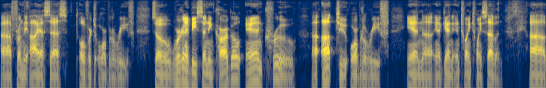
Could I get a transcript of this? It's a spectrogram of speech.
uh, from the ISS over to orbital reef. So we're going to be sending cargo and crew uh, up to orbital reef in again in 2027. Uh,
